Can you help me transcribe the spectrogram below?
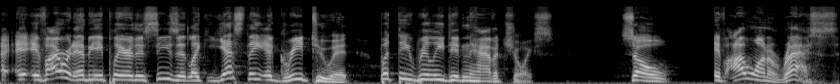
If I were an NBA player this season, like, yes, they agreed to it, but they really didn't have a choice. So if I want to rest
